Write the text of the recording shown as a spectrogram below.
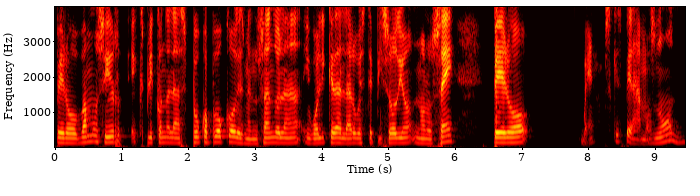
pero vamos a ir explicándolas poco a poco, desmenuzándola. Igual y queda largo este episodio, no lo sé, pero bueno, pues ¿qué esperamos, no?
